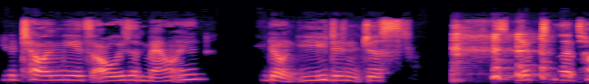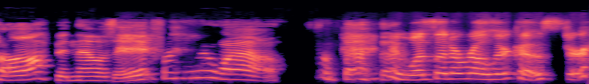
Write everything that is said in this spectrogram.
You're telling me it's always a mountain? You don't you didn't just skip to the top and that was it for you? Wow. it wasn't a roller coaster.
